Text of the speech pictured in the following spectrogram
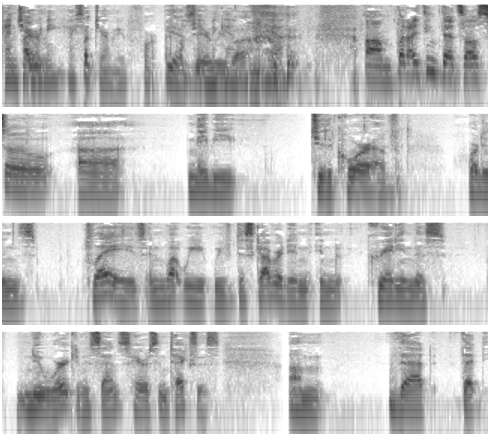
And Jeremy. I, mean, said but- Jeremy before, but Yeah, I'll say him Jeremy. Yeah. Um, but I think that's also uh, maybe to the core of Horton's plays and what we, we've discovered in, in creating this new work, in a sense, Harrison, Texas, um, that that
